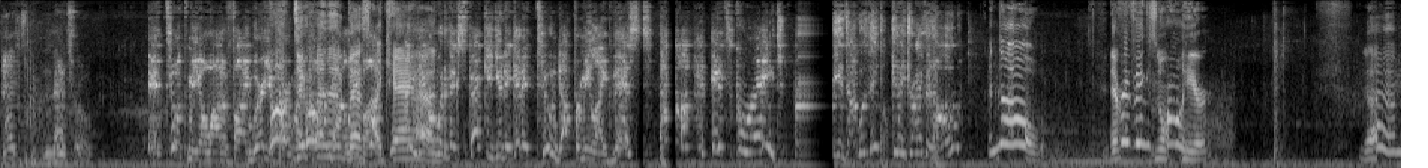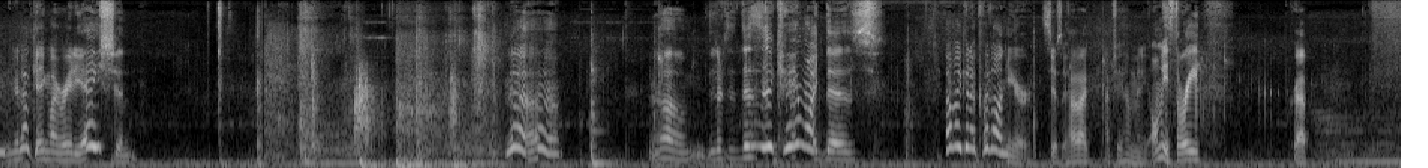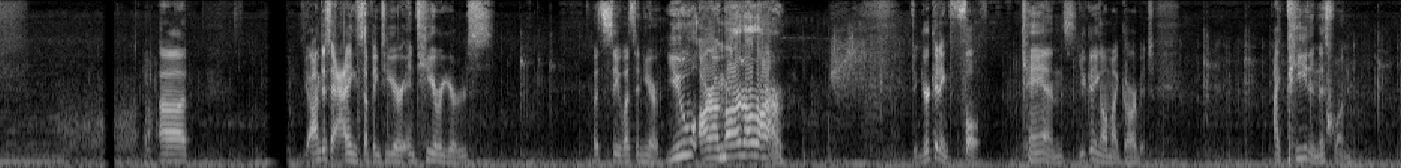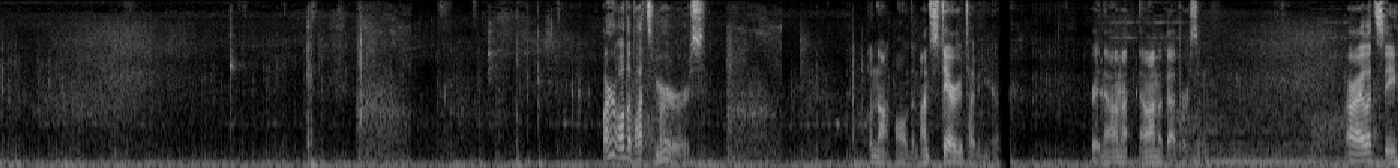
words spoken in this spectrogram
Act natural. It took me a while to find where you I'm hurt my car, the Valet best I can. I never would have expected you to get it tuned up for me like this. it's great. Are you done with it? Can I drive it home? No, everything's normal here. Um, you're not getting my radiation. Yeah. Um, this, this it came like this. How many can I put on here? Seriously, how I actually how many? Only three. Crap. Uh, I'm just adding something to your interiors. Let's see what's in here. You are a murderer. Dude, You're getting full cans. You're getting all my garbage. I peed in this one. Why are all the bots murderers? Well, not all of them. I'm stereotyping here. Great, now I'm a, now I'm a bad person. All right, let's see.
